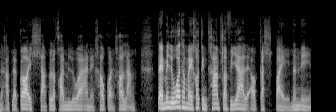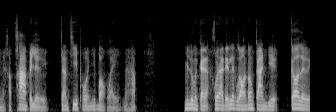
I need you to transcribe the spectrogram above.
นะครับแล้วก็อีกสามตัวละครไม่รู้ว่าอันไหนเข้าก่อนเข้าหลัง แต่ไม่รู้ว่าทำไมเขาถึงข้ามซาฟิยาและออกัสไปนั่นเองนะครับข้ามไปเลยตามที่โพลนี้บอกไว้นะครับ ไม่รู้เหมือนกันคนอาจจะเรียกร้องต้องการเยอะก็เลย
